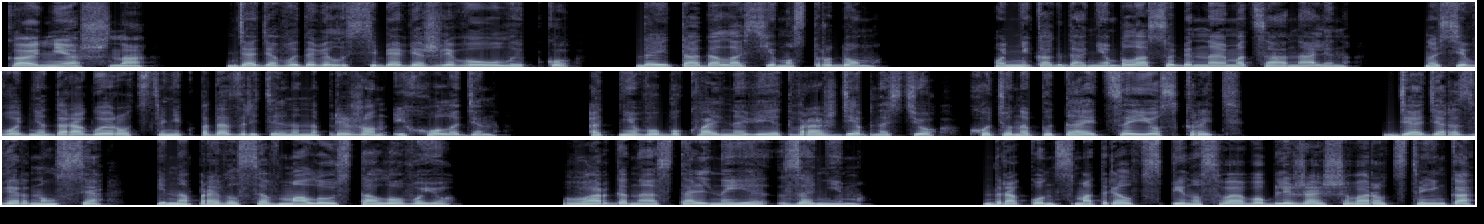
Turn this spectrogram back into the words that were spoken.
«Конечно», — дядя выдавил из себя вежливую улыбку, да и та далась ему с трудом. Он никогда не был особенно эмоционален — но сегодня дорогой родственник подозрительно напряжен и холоден. От него буквально веет враждебностью, хоть он и пытается ее скрыть. Дядя развернулся и направился в малую столовую. Варганы остальные за ним. Дракон смотрел в спину своего ближайшего родственника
